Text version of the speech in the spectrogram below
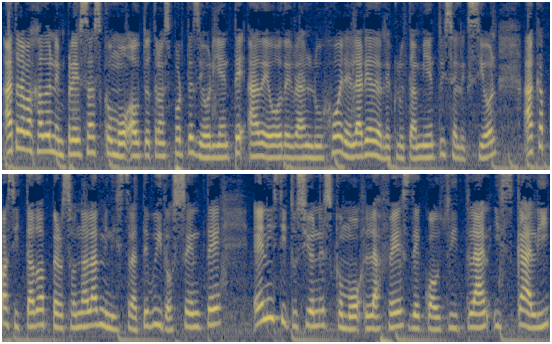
ha trabajado en empresas como Autotransportes de Oriente, ADO de gran lujo, en el área de reclutamiento y selección. Ha capacitado a personal administrativo y docente en instituciones como la FES de Cuautitlán Izcalli,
